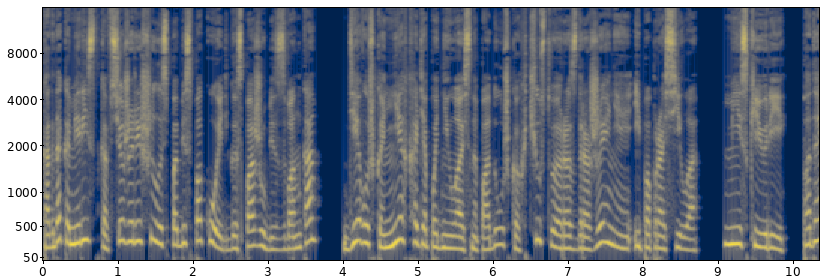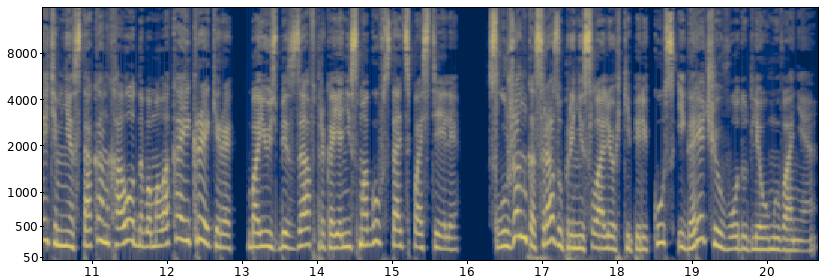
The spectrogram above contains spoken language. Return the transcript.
Когда камеристка все же решилась побеспокоить госпожу без звонка, девушка нехотя поднялась на подушках, чувствуя раздражение, и попросила «Мисс Кьюри, подайте мне стакан холодного молока и крекеры. Боюсь, без завтрака я не смогу встать с постели». Служанка сразу принесла легкий перекус и горячую воду для умывания.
